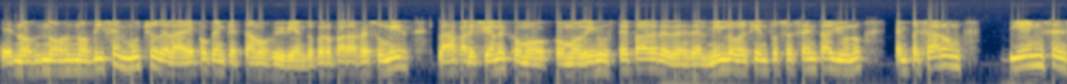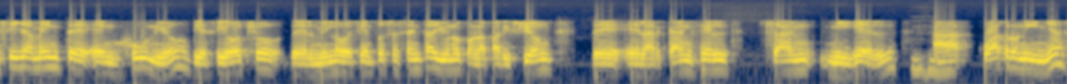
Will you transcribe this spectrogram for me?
eh, nos, nos, nos dicen mucho de la época en que estamos viviendo. Pero para resumir, las apariciones, como, como dijo usted, padre, desde el 1961, empezaron bien sencillamente en junio 18 del 1961 con la aparición de el arcángel San Miguel a cuatro niñas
